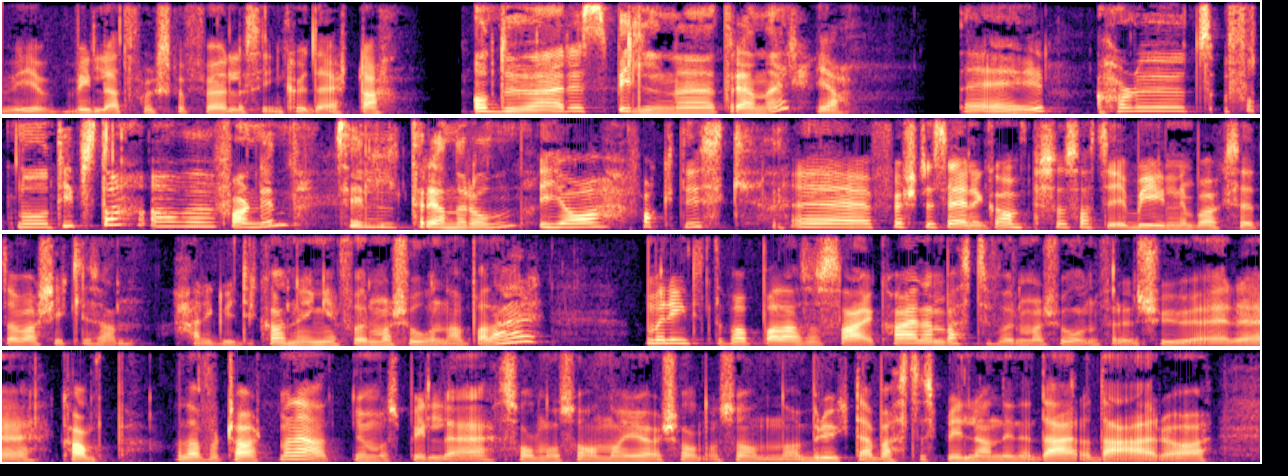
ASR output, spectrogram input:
vi vil at folk skal føle seg inkludert, da. Og du er spillende trener? Ja. Det er jeg. Har du fått noen tips da, av faren din til trenerrollen? Ja, faktisk. Eh, første seriekamp så satt jeg i bilen i baksetet og var skikkelig sånn Herregud, de kan jo ingen formasjoner på det her. Når jeg ringte til pappa, da, så sa jeg hva er den beste formasjonen for en sjuerkamp. Og da fortalte meg det at du må spille sånn og sånn og gjøre sånn og sånn, og bruke de beste spillerne dine der og der. og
